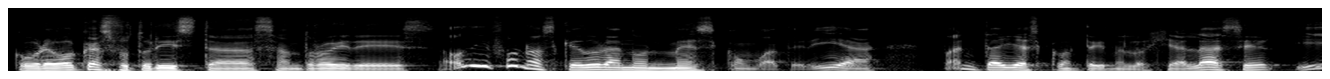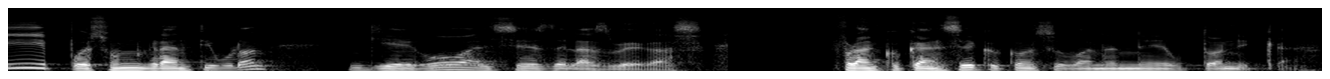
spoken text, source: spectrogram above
Cubrebocas futuristas, androides, audífonos que duran un mes con batería, pantallas con tecnología láser y pues un gran tiburón llegó al CES de Las Vegas. Franco Canseco con su banda neutónica.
